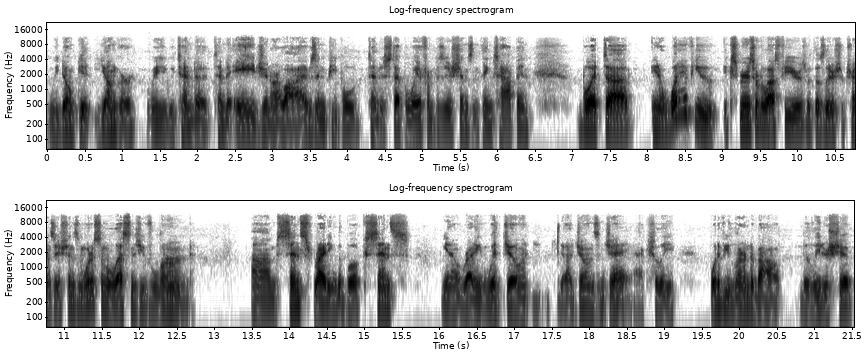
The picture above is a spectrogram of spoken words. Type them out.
we don't get younger. We, we tend to tend to age in our lives, and people tend to step away from positions, and things happen. But uh, you know, what have you experienced over the last few years with those leadership transitions, and what are some of the lessons you've learned um, since writing the book, since you know writing with Joe, uh, Jones and Jay? Actually, what have you learned about the leadership,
